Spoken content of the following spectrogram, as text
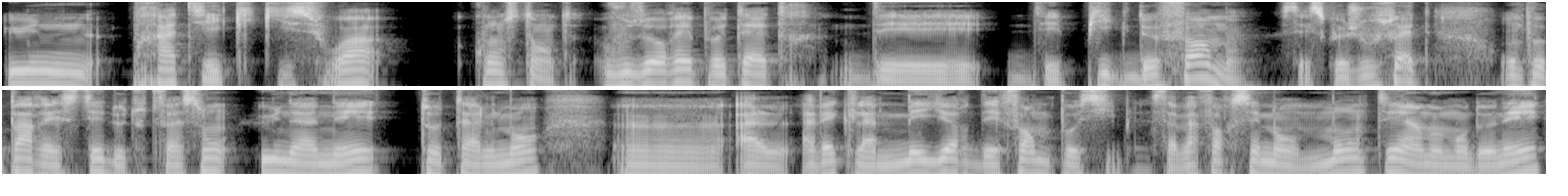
une pratique qui soit constante. Vous aurez peut-être des, pics de forme, c'est ce que je vous souhaite. On peut pas rester de toute façon une année totalement euh, avec la meilleure des formes possibles. Ça va forcément monter à un moment donné,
